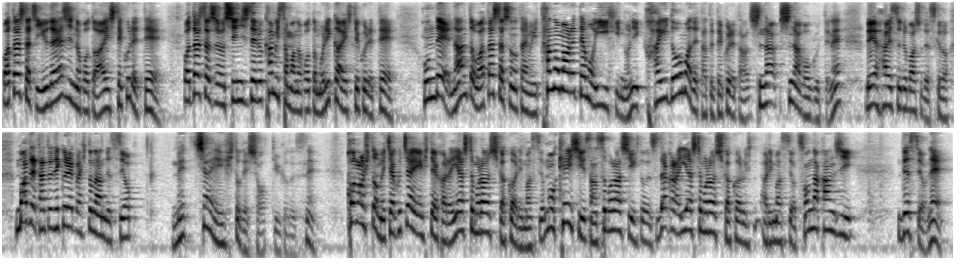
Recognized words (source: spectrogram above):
私たちユダヤ人のことを愛してくれて私たちの信じてる神様のことも理解してくれてほんでなんと私たちのために頼まれてもいい日のに街道まで建ててくれたシナシナゴグってね礼拝する場所ですけどまで建ててくれた人なんですよ。めっちゃええ人でしょっていうことですね。この人めちゃくちゃええ人やから癒してもらう資格ありますよ。もうケイシーさん素晴らしい人です。だから癒してもらう資格あるありますよ。そんな感じですよね。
